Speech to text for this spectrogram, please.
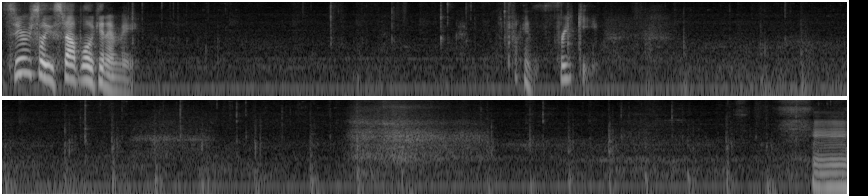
seriously stop looking at me? Fucking freaky. Hmm.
